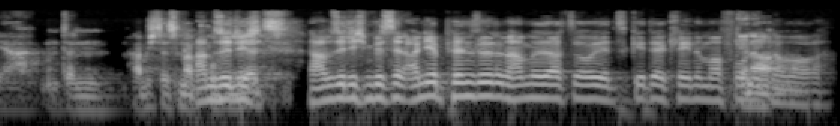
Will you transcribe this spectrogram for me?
Ja, und dann habe ich das mal haben probiert. Sie dich, haben sie dich ein bisschen angepinselt und haben gesagt, so, jetzt geht der Kleine mal vor Genau. die Kamera.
